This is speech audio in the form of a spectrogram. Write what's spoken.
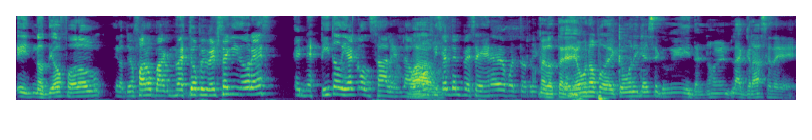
y nos dio follow. Y nos dio follow back. Nuestro primer seguidor es Ernestito Díaz González, la Wow. voz oficial del BCN de Puerto Rico. Me gustaría yo uno poder comunicarse con él y darnos las gracias de,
